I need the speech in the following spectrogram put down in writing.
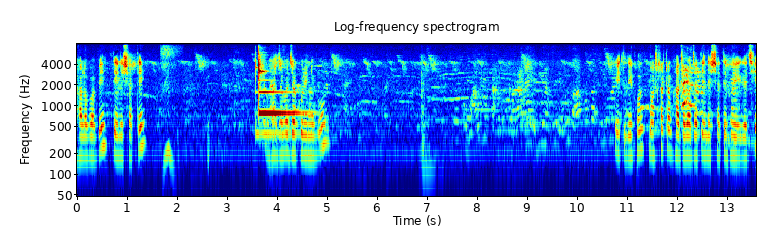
ভালোভাবে তেলের সাথে ভাজা ভাজা করে নিব। এই তো দেখুন, মশলাটা ভাজা ভাজা তেলের সাথে হয়ে গেছে।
